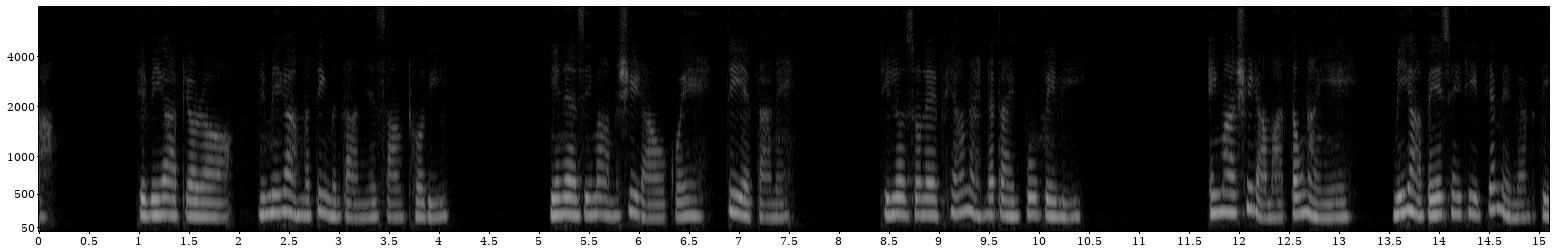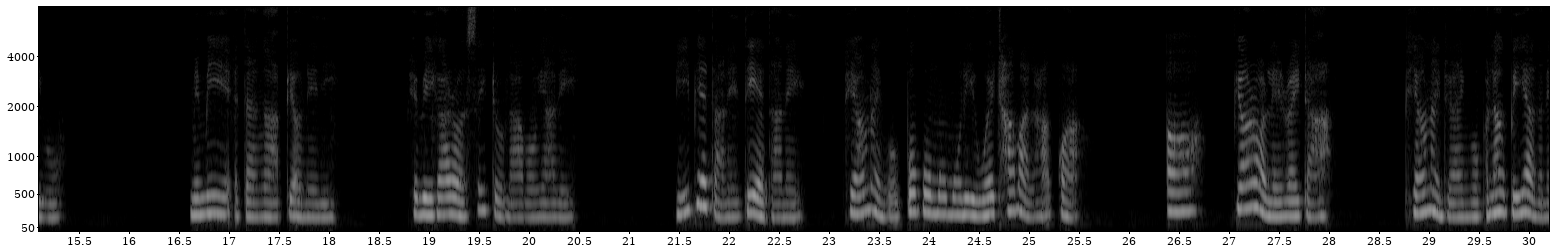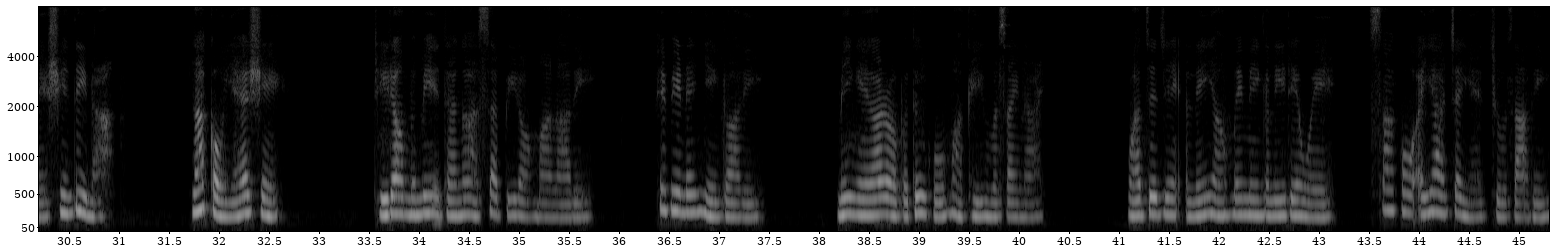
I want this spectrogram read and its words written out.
ဖေဖေကပြောတော့မိမိကမတိမတာမျက်စောင်းထိုးသည် ရင်းနှစီမှမရှိတာကိုကွယ်သိရတာနဲ့ဒီလိုဆိုလဲဖျောင်းနိုင်နှစ်တိုင်ပိုးပေးလီအိမ်မှာရှိတာမှသုံးနိုင်ရင်မိကဘယ်ချိန်ထိပြက်မယ်မှမသိဘူးမိမိရဲ့အတန်ကပျော့နေသည်ဖေဖေကတော့စိတ်တူလာပုံရသည်မီးပြက်တာနဲ့တည့်ရသားနဲ့ဖျောင်းနိုင်ကိုပိုပိုမိုမိုလေးဝဲထားပါလားကွာအော်ပြောတော့လဲရိုက်တာဖျောင်းနိုင်တိုင်းကိုဘလောက်ပေးရတယ်လဲရှင်သိလားလက်ကုံရဲရှင် ဒီတော့မမေအတန်ကဆက်ပြီးတော့မှလာသည်ဖေဖေလည်းငြိမ်သွားသည်မိငယ်ကတော့ဘသူ့ကိုမှခေယူမဆိုင်နိုင်ဝါကျချင်းအလင်းရောင်မိမ့်မိန်ကလေးတဲ့ဝင်စာကိုအရကြက်ရန်ကြိုးစားသည်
